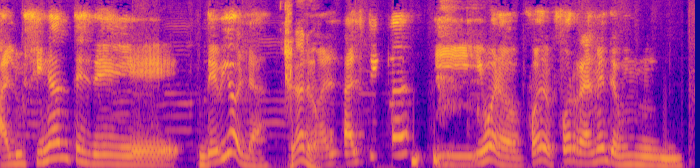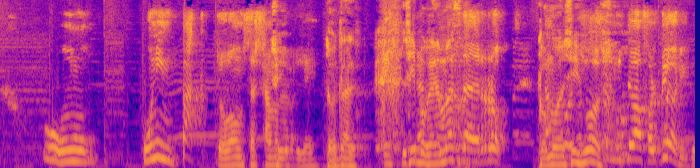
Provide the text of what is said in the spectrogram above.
alucinantes de, de viola claro. al, tema y, bueno, fue, fue realmente un, un, un impacto, vamos a llamarle. total. Sí, porque además, de rock. como decís vos, un tema folclórico.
